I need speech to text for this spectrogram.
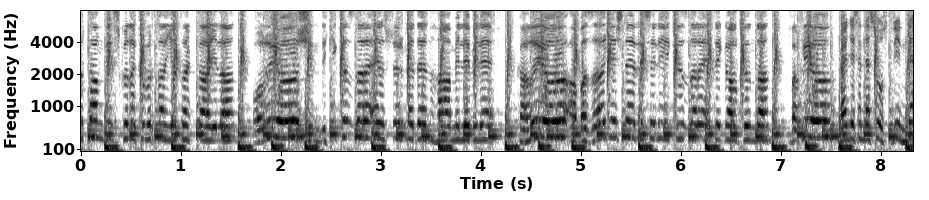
ortam diskoda kıvırtan yatakta ayılan Oluyor şimdiki kızlara el sürmeden hamile bile kalıyor Abaza gençler liseli kızlara etek altından bakıyor Bence sen de sus dinle.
